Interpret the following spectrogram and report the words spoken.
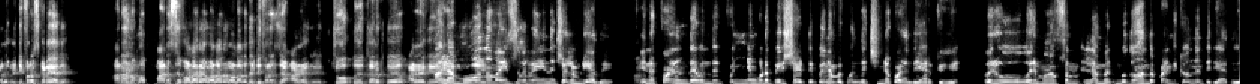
அதுக்கு டிஃபரன்ஸ் கிடையாது. ஆனா நம்ம மனசு வளர வளர வளர இந்த டிஃபரன்ஸ் அழகு சோப்பு கருப்பு அழகு ஆனா மூணு வயசு வரைன்னு சொல்ல முடியாது. ஏன்னா குழந்தை வந்து கொஞ்சம் கூட பெருசாயிட்டு இப்ப நமக்கு வந்து சின்ன குழந்தையா இருக்கு. ஒரு ஒரு மாசம் எல்லாம் வரும்போதும் அந்த குழந்தைக்கு ஒன்றும் தெரியாது.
